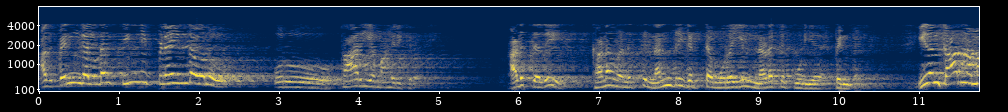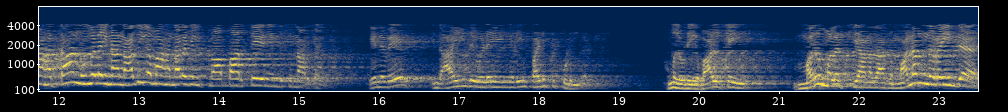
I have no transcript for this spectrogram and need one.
அது பெண்களுடன் பின்னி பிழைந்த ஒரு ஒரு காரியமாக இருக்கிறது. அடுத்தது கணவனுக்கு நன்றி கெட்ட முறையில் நடக்கக்கூடிய பெண்கள். இதன் காரணமாகத்தான் உங்களை நான் அதிகமாக நரகில் பார்த்தேன் என்று சொன்னார்கள். எனவே இந்த ஐந்து விடயங்களையும் படித்துக் கொடுங்கள். உங்களுடைய வாழ்க்கை மறுமலர்ச்சியானதாக மனம் நிறைந்த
